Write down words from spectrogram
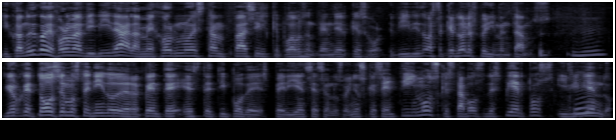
Y cuando digo de forma vívida, a lo mejor no es tan fácil que podamos entender que es vívido hasta que no lo experimentamos. Yo creo que todos hemos tenido de repente este tipo de experiencias en los sueños que sentimos que estamos despiertos y viviendo.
